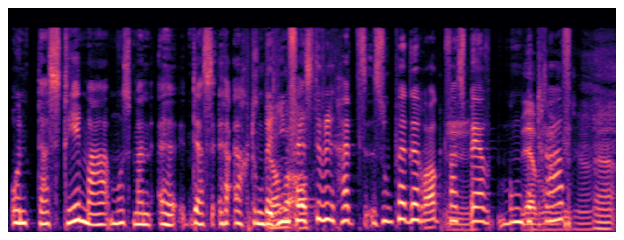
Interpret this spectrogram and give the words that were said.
Und das Thema muss man, äh, das äh, Achtung ich Berlin Festival hat super gerockt, was mhm. Werbung, Werbung betraf. Ja.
